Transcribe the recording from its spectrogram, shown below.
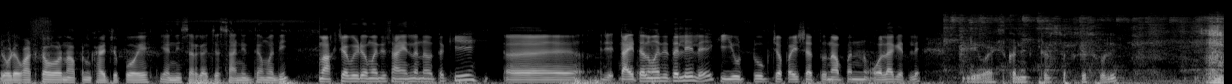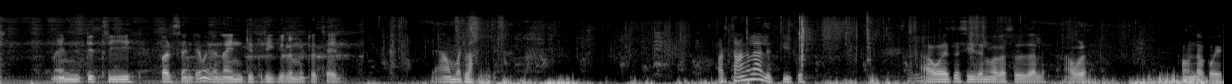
एवढे वाटकावरून आपण खायचे पोहे या निसर्गाच्या सानिध्यामध्ये मागच्या व्हिडिओमध्ये सांगितलं नव्हतं की म्हणजे टायटलमध्ये तर लिहिलं आहे की यूट्यूबच्या पैशातून आपण ओला घेतले. Device connected successfully ninety three percent आहे म्हणजे नाईंटी थ्री किलोमीटरचं आहे. आंबट लागतं अरे चांगलं आलेत की इथं. आवळ्याचं सीझन बघा सुरू झालं आवळं. खाऊन दाखव एक.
